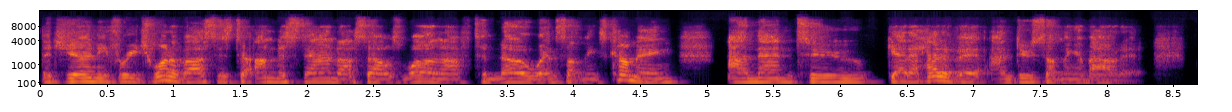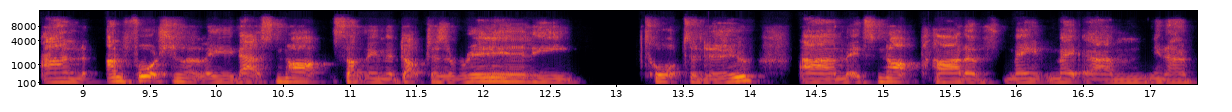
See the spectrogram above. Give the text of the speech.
the journey for each one of us is to understand ourselves well enough to know when something's coming and then to get ahead of it and do something about it. And unfortunately, that's not something that doctors are really taught to do. Um, it's not part of main, um, you know,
